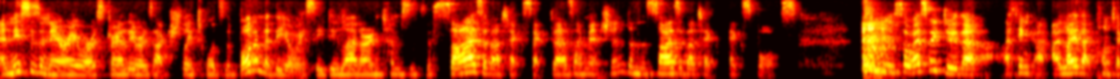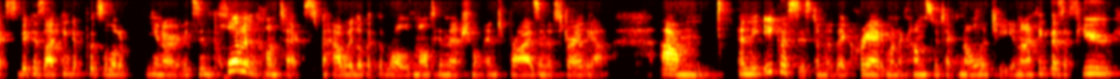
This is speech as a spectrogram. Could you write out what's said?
And this is an area where Australia is actually towards the bottom of the OECD ladder in terms of the size of our tech sector, as I mentioned, and the size of our tech exports. so as we do that, I think I, I, lay that context because I think it puts a lot of, you know, it's important context for how we look at the role of multinational enterprise in Australia um, and the ecosystem that they create when it comes to technology. And I think there's a few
